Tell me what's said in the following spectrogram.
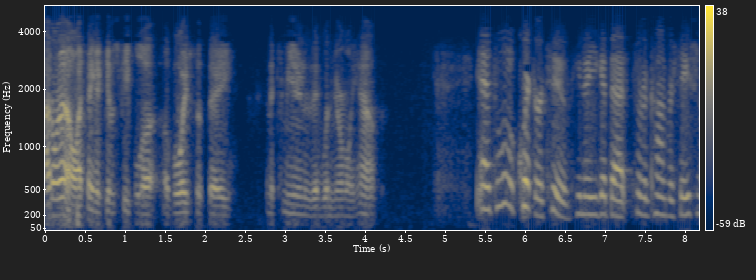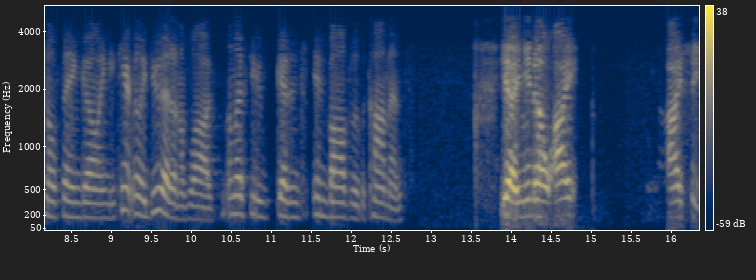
I don't know. I think it gives people a, a voice that they in a community they wouldn't normally have. Yeah, it's a little quicker too. You know, you get that sort of conversational thing going. You can't really do that on a blog unless you get in, involved with the comments. Yeah, and you know, I I see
